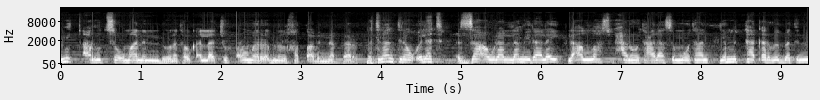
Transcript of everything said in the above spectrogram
የሚጣሩት ሰው ማንን እንደሆነ ታውቃላችሁ? ዑመር እብኑል ኸጣብን ነበር። በትናንትናው ዕለት እዛ አውላላ ሜዳ ላይ ለአላህ ስብሐነሁ ወተዓላ ስሞታን የምታቀርብበትና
